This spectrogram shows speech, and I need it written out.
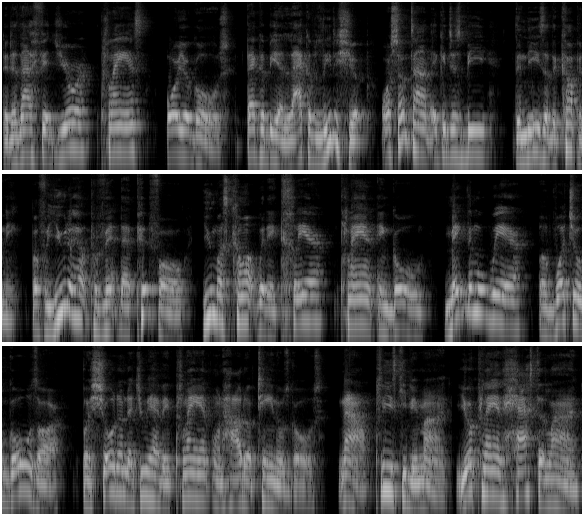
that does not fit your plans or your goals. That could be a lack of leadership, or sometimes it could just be the needs of the company. But for you to help prevent that pitfall, you must come up with a clear plan and goal. Make them aware of what your goals are, but show them that you have a plan on how to obtain those goals. Now, please keep in mind, your plan has to align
